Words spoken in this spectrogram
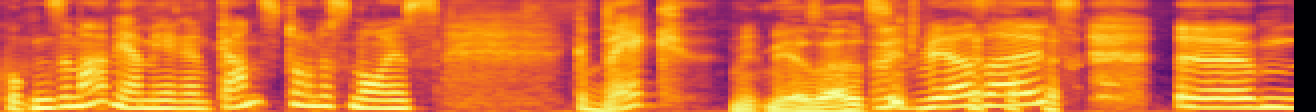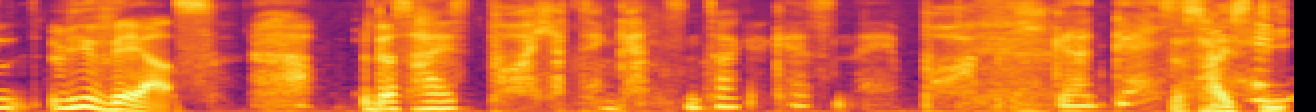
gucken Sie mal, wir haben hier ein ganz tolles neues Gebäck Mit Meersalz? mit Meersalz. ähm, wie wär's? Das heißt, boah, ich habe den ganzen Tag gegessen, ey. Boah, hab ich gegessen. Das heißt, die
